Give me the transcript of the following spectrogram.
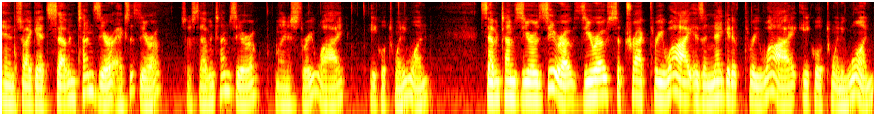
And so I get 7 times 0, x is 0. So 7 times 0 minus 3y equal 21. 7 times 0 0. 0 subtract 3y is a negative 3y equal 21.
